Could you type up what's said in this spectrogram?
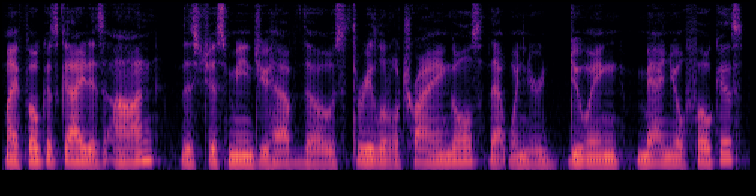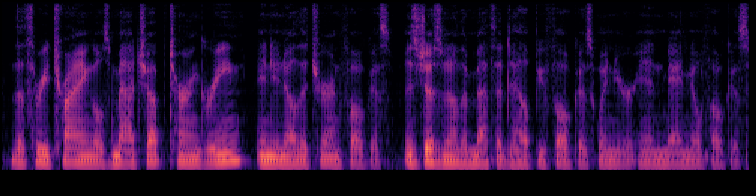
My focus guide is on. This just means you have those three little triangles that when you're doing manual focus, the three triangles match up, turn green, and you know that you're in focus. It's just another method to help you focus when you're in manual focus.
